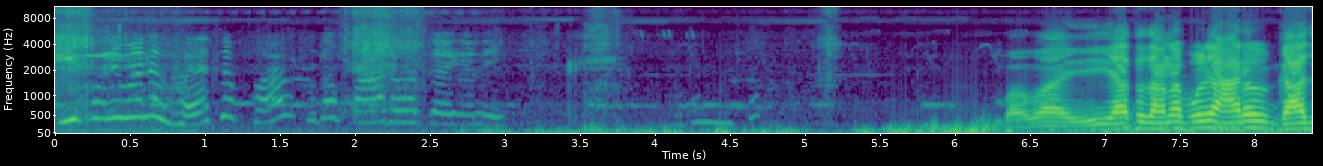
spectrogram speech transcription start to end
কি পরিমাণে হয়েছে ফল? কোথাও পা দেওয়ার জায়গা নেই। বাবা এই এত দানা পড়ে আরও গাছ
